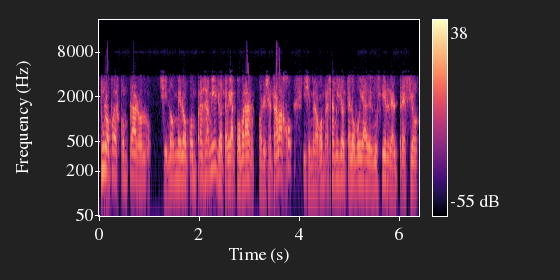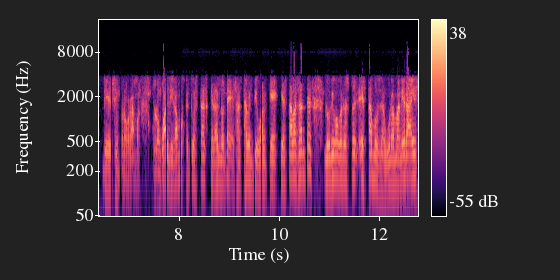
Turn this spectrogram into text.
tú lo puedes comprar o no. Si no me lo compras a mí, yo te voy a cobrar por ese trabajo y si me lo compras a mí, yo te lo voy a deducir del precio de ese programa. Con lo cual, digamos que tú estás quedándote exactamente igual que, estabas antes. Lo único que no estamos de alguna manera es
